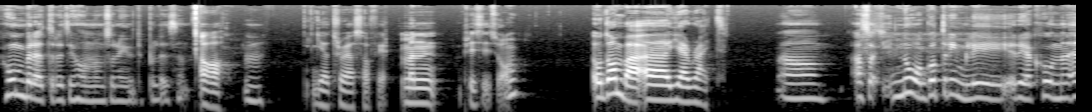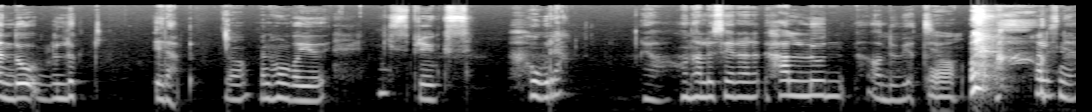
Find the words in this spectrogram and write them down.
Hon berättade till honom som ringde till polisen. Ja, jag tror jag sa fel. Men precis så. Och de bara, uh, yeah right. Ja, alltså något rimlig reaktion men ändå look it up. Ja, men hon var ju missbrukshora. Ja, hon hallucinerar, hallun, ja du vet. Ja, hallucinerar.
